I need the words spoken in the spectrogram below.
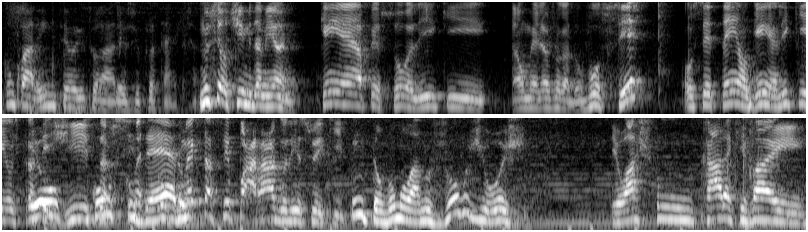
com 48 áreas de protection. No seu time, Damiani, quem é a pessoa ali que é o melhor jogador? Você? Ou você tem alguém ali que é o estrategista? Como é- considero- Como é, que tá separado ali a sua equipe? Então, vamos lá. No jogo de hoje, eu acho que um cara que vai...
